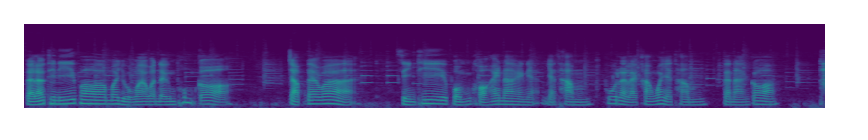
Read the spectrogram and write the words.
แต่แล้วทีนี้พอมาอยู่มาวันหนึ่งผมก็จับได้ว่าสิ่งที่ผมขอให้นางเนี่ยอย่าทำพูดหลาย ๆ ครั้งว่าอย่าทำแต่นางก็ท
